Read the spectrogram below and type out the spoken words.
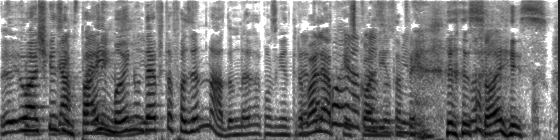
Eu, eu acho que assim, pai e mãe não energia. devem estar fazendo nada, não devem estar conseguindo trabalhar, tá porque a escolinha tá fechada. Só isso.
